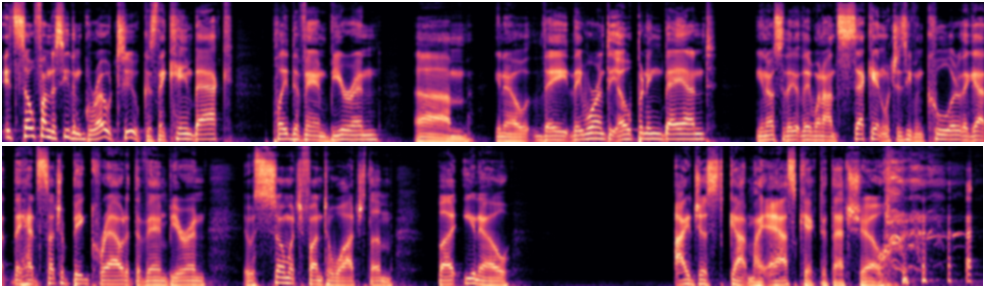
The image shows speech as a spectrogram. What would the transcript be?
It's so fun to see them grow too because they came back, played the Van Buren. Um, you know, they they weren't the opening band, you know, so they, they went on second, which is even cooler. They got they had such a big crowd at the Van Buren. It was so much fun to watch them. But, you know, I just got my ass kicked at that show.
